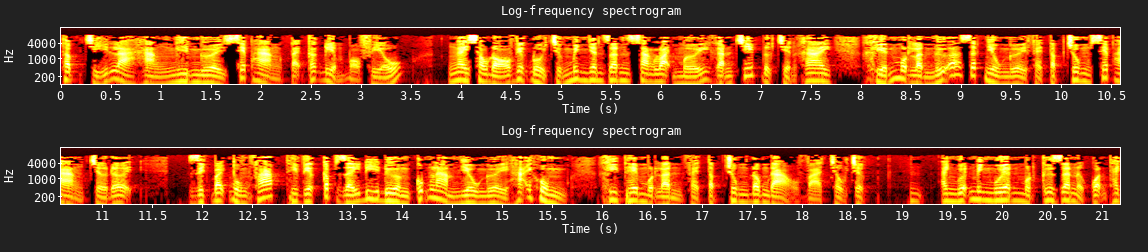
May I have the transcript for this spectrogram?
thậm chí là hàng nghìn người xếp hàng tại các điểm bỏ phiếu. Ngay sau đó, việc đổi chứng minh nhân dân sang loại mới gắn chip được triển khai, khiến một lần nữa rất nhiều người phải tập trung xếp hàng chờ đợi. Dịch bệnh bùng phát thì việc cấp giấy đi đường cũng làm nhiều người hãi hùng khi thêm một lần phải tập trung đông đảo và chầu trực. Anh Nguyễn Minh Nguyên, một cư dân ở quận Thanh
